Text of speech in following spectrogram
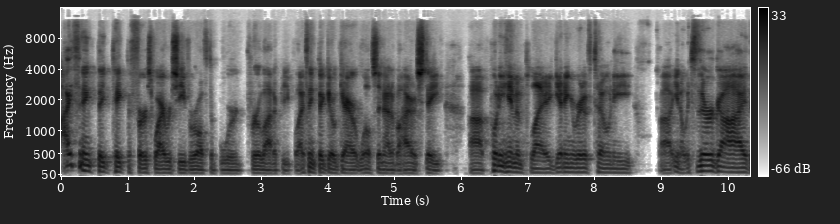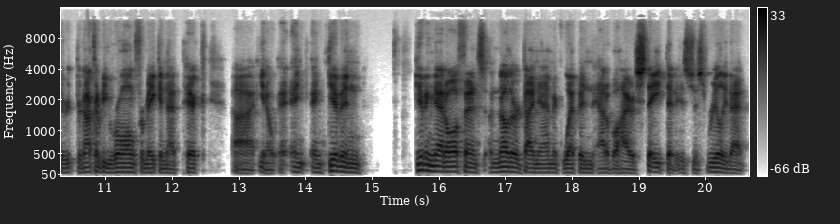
I think they take the first wide receiver off the board for a lot of people. I think they go Garrett Wilson out of Ohio State, uh, putting him in play, getting rid of Toney. Uh, you know, it's their guy. They're they're not going to be wrong for making that pick. Uh, you know, and and given giving that offense another dynamic weapon out of Ohio State that is just really that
